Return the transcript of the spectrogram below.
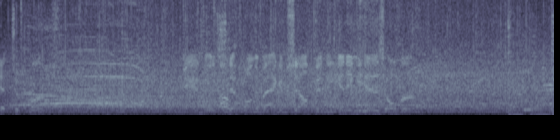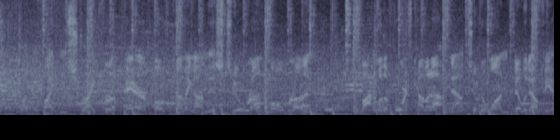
Hit to first. And uh, he'll step on the bag himself and the inning is over. But and strike for a pair, both coming on this two-run home run. Bottom of the fourth coming up. Now two to one Philadelphia.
